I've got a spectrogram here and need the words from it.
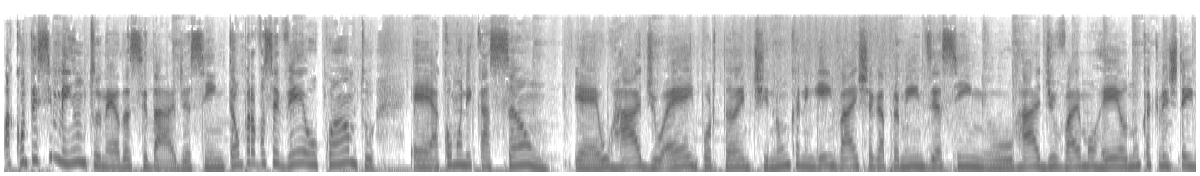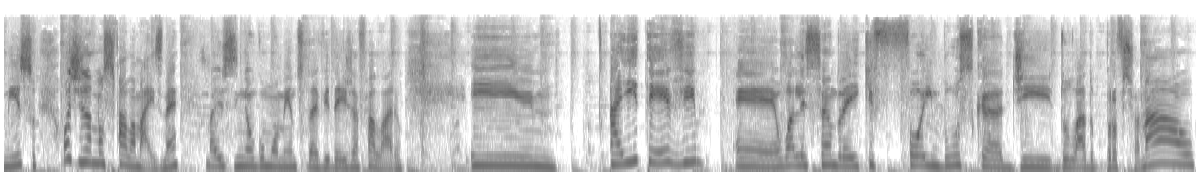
acontecimento né da cidade assim então para você ver o quanto é, a comunicação é, o rádio é importante. Nunca ninguém vai chegar para mim e dizer assim o rádio vai morrer. Eu nunca acreditei nisso. Hoje já não se fala mais né? Mas em algum momento da vida aí já falaram. E aí teve é, o Alessandro aí que foi em busca de do lado profissional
